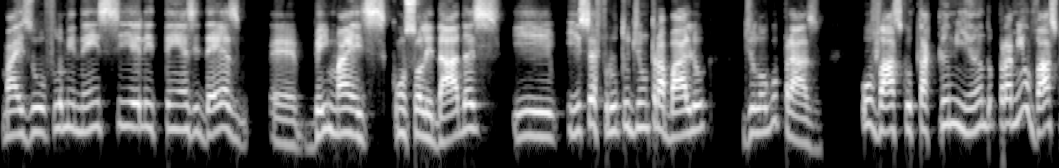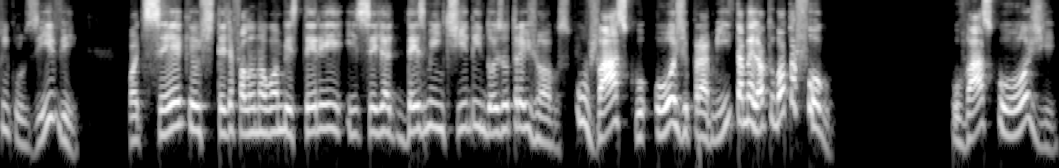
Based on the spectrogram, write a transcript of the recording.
mas o Fluminense ele tem as ideias é, bem mais consolidadas e isso é fruto de um trabalho de longo prazo. O Vasco está caminhando, para mim o Vasco inclusive Pode ser que eu esteja falando alguma besteira e, e seja desmentido em dois ou três jogos. O Vasco, hoje, para mim, está melhor que o Botafogo. O Vasco, hoje,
